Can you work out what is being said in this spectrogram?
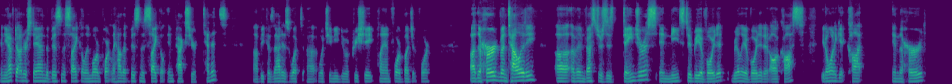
and you have to understand the business cycle, and more importantly, how that business cycle impacts your tenants uh, because that is what uh, what you need to appreciate, plan for, budget for. Uh, the herd mentality uh, of investors is dangerous and needs to be avoided, really avoided at all costs. You don't want to get caught in the herd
